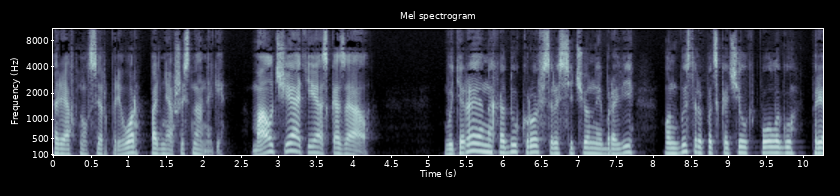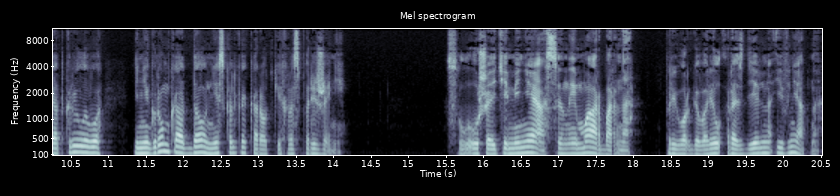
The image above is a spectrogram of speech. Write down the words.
рявкнул сэр Приор, поднявшись на ноги. «Молчать, я сказал!» Вытирая на ходу кровь с рассеченной брови, он быстро подскочил к пологу, приоткрыл его и негромко отдал несколько коротких распоряжений. «Слушайте меня, сыны Марборна!» Приор говорил раздельно и внятно.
